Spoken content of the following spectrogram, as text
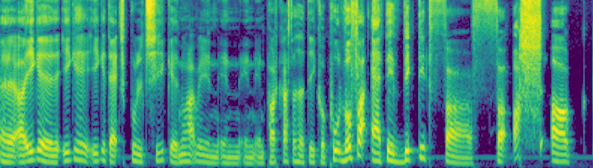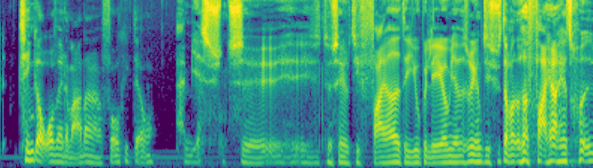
øh, og ikke, ikke, ikke dansk politik. Nu har vi en, en, en en podcast, der hedder DK Pol. Hvorfor er det vigtigt for, for os at tænke over, hvad der var, der foregik derovre? Jamen, jeg synes, øh, du sagde jo, de fejrede det jubilæum. Jeg ved ikke, om de synes, der var noget at fejre. Jeg tror,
